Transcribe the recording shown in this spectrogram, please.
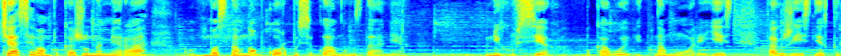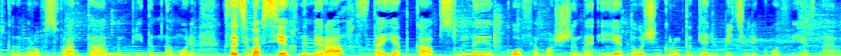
Сейчас я вам покажу номера в основном корпусе, в главном здании. У них у всех боковой вид на море есть. Также есть несколько номеров с фронтальным видом на море. Кстати, во всех номерах стоят капсульные кофемашины, и это очень круто для любителей кофе, я знаю.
